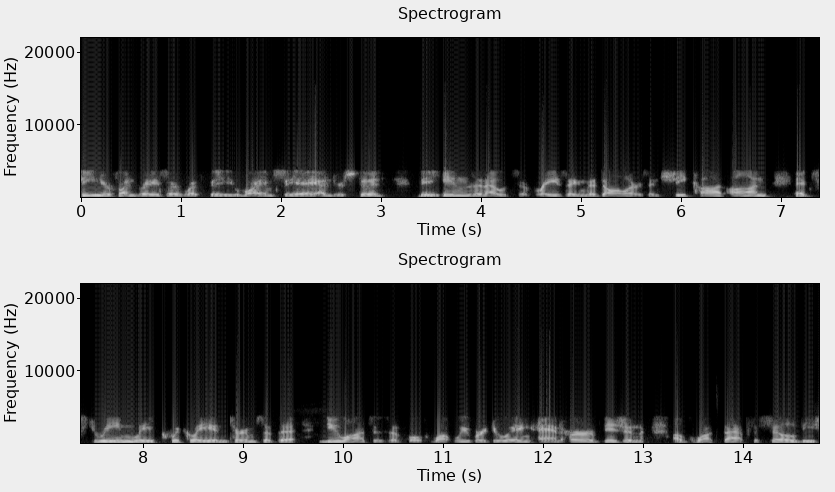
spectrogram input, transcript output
senior fundraiser with the YMCA. Understood the ins and outs of raising the dollars. And she caught on extremely quickly in terms of the nuances of both what we were doing and her vision of what that facility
